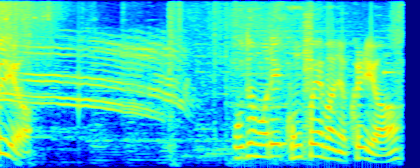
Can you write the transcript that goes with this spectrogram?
클리어. 오드머리 공포의 마녀 클리어.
